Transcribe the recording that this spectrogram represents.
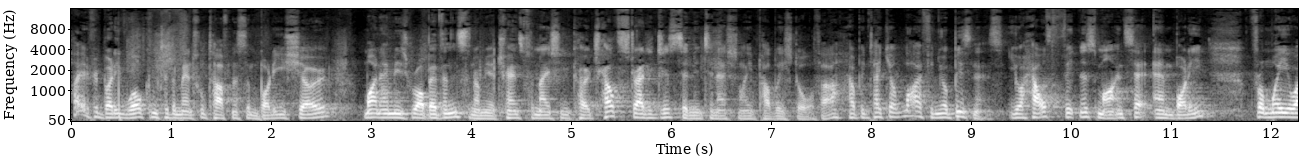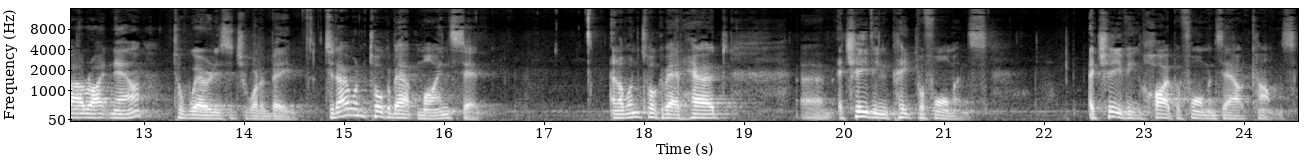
Hi, everybody. Welcome to the Mental Toughness and Body Show. My name is Rob Evans, and I'm your transformation coach, health strategist, and internationally published author, helping take your life and your business, your health, fitness, mindset, and body from where you are right now to where it is that you want to be. Today, I want to talk about mindset, and I want to talk about how um, achieving peak performance, achieving high performance outcomes.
